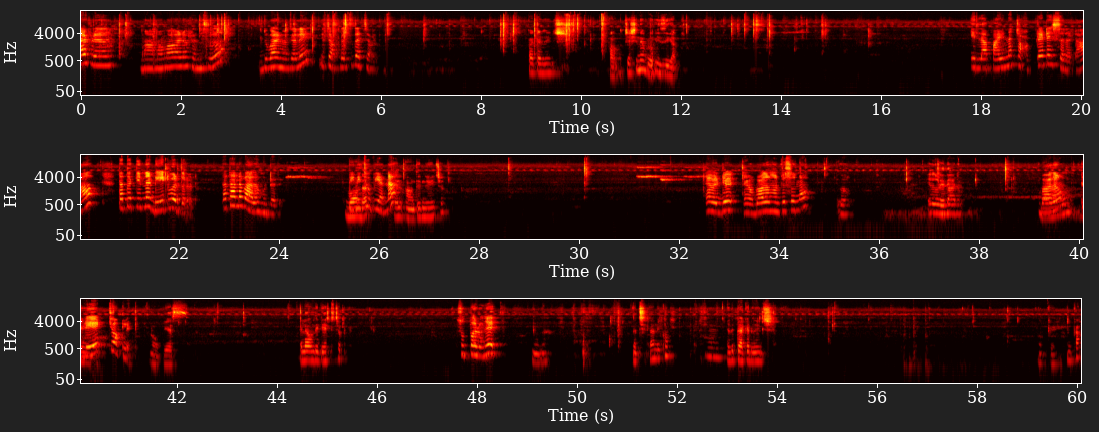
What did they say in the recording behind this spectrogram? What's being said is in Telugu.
హాయ్ ఫ్రెండ్స్ మా అమ్మమ్మ వాళ్ళ ఫ్రెండ్స్ దుబాయ్ నుంచి వెళ్ళి ఈ చాక్లెట్స్ తెచ్చారు. ప్యాకేజ్ వచ్చేసిందే బ్రో ఈజీగా ఇలా పైన చాక్లెట్ వేస్తారట. తర్వాత కింద డేట్ పెడతారట. తర్వాత అలా బాదం ఉంటుంది. చూపి అన్న తిని చూపించు. ఎవరి బాదం అనిపిస్తుందా ఇగో. బాదం. బాదం డేట్ చాక్లెట్ ఎస్ ఎలా ఉంది టేస్ట్ చెప్పు? సూపర్ ఉంది? నచ్చిందా నీకు. ఇది ప్యాకెట్ గురించి. ఓకే ఇంకా?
